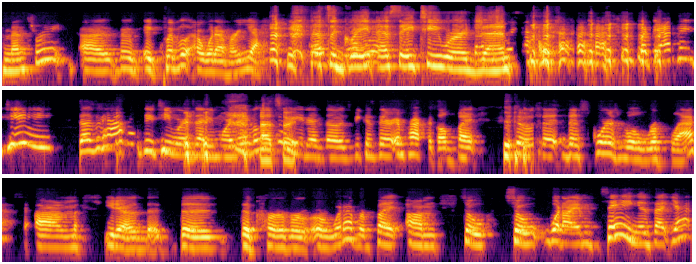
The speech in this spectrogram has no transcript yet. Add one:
commensurate uh, the equivalent or whatever yeah that's a great sat word jen but the sat doesn't have SAT words anymore. They've eliminated right. those because they're impractical. But so the, the scores will reflect, um, you know, the the the curve or, or whatever. But um, so so what I'm saying is that yes,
